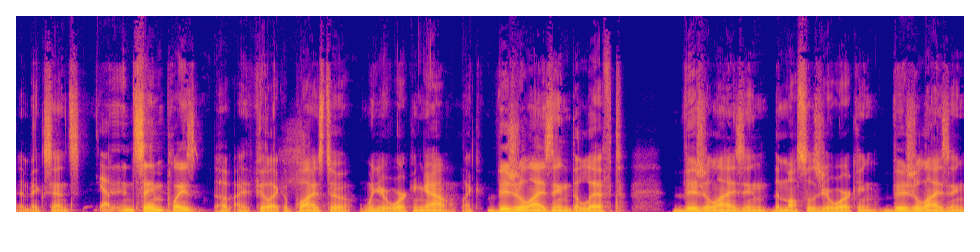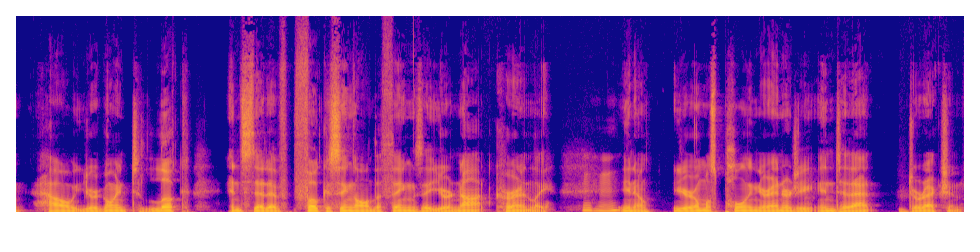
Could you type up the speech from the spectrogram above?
That makes sense. Yeah. And same plays, uh, I feel like applies to when you're working out, like visualizing the lift, visualizing the muscles you're working, visualizing how you're going to look instead of focusing all the things that you're not currently. mm-hmm. You know, you're almost pulling your energy into that direction.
